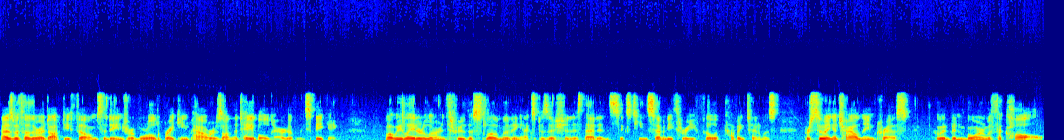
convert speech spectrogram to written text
As with other adoptee films, the danger of world breaking power is on the table, narratively speaking. What we later learn through the slow moving exposition is that in 1673, Philip Covington was pursuing a child named Chris, who had been born with the call,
